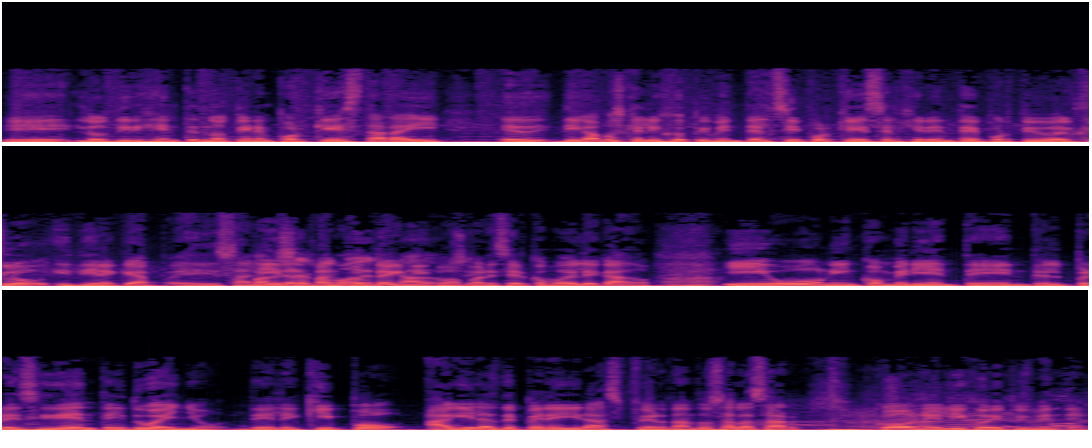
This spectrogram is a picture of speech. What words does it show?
eh, los dirigentes no tienen por qué estar ahí. Eh, digamos que el hijo de Pimentel sí, porque es el gerente deportivo del club y tiene que salir Aparecer al banco delegado, técnico, sí. aparecer como delegado. Ajá. Y hubo un inconveniente entre el presidente y dueño del equipo Águilas de Pereira, Fernando Salazar, con el hijo de Pimentel.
